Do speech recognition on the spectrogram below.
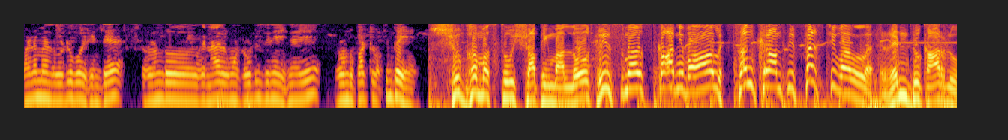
బండ మీద రొడ్లు పోసింటే రెండు నాలుగు మూడు రోడ్లు తినేసినాయి రెండు పట్లు చింపేసినాయి. శుభమస్తు షాపింగ్ మాల్లో క్రిస్మస్ కార్నివాల్ సంక్రాంతి ఫెస్టివల్. రెండు కార్లు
